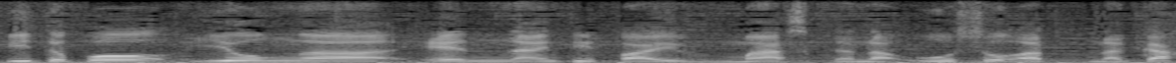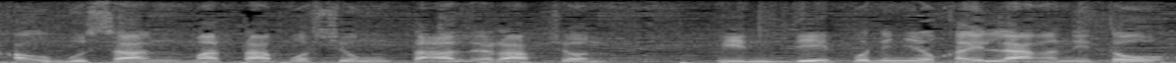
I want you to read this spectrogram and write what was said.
Ito po yung uh, N95 mask na nauso at nagkakaubusan matapos yung Taal eruption. Hindi po ninyo kailangan ito,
